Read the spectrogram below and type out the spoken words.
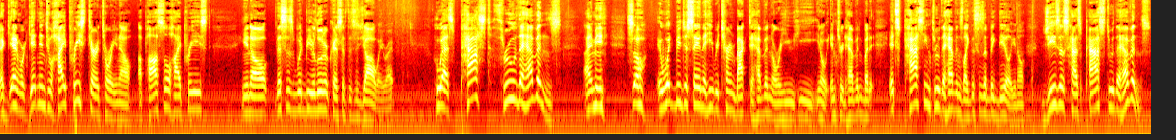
again, we're getting into high priest territory now. Apostle, high priest. You know, this is would be ludicrous if this is Yahweh, right? Who has passed through the heavens. I mean, so it would be just saying that he returned back to heaven or he he you know entered heaven, but it, it's passing through the heavens like this is a big deal. You know, Jesus has passed through the heavens.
